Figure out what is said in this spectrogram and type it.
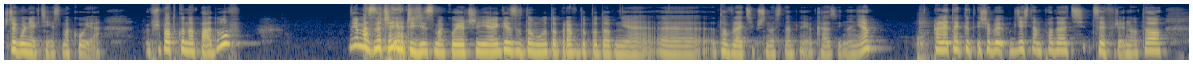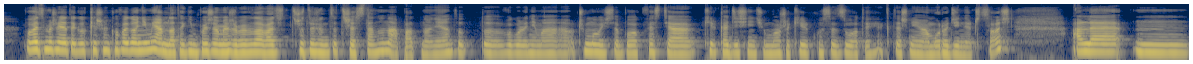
szczególnie jak ci nie smakuje. W przypadku napadów nie ma znaczenia, czy ci smakuje, czy nie. Jak jest w domu, to prawdopodobnie e, to wleci przy następnej okazji, no nie? Ale tak, żeby gdzieś tam podać cyfry, no to Powiedzmy, że ja tego kieszonkowego nie miałam na takim poziomie, żeby wydawać 3300 no napad, no nie? To, to w ogóle nie ma o czym mówić, to była kwestia kilkadziesięciu, może kilkuset złotych, jak też nie mam urodziny czy coś. Ale mm,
